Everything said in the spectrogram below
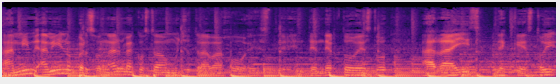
a mí, a mí en lo personal me ha costado mucho trabajo este, entender todo esto a raíz de que estoy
